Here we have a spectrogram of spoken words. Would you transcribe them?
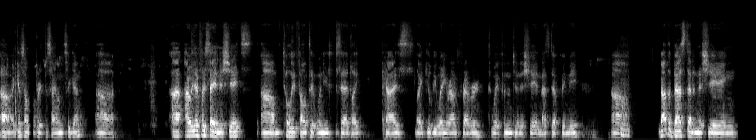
Uh, I guess I'll break the silence again. Uh, I, I would definitely say initiates. Um, totally felt it when you said like, guys, like you'll be waiting around forever to wait for them to initiate, and that's definitely me. Um, mm. Not the best at initiating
